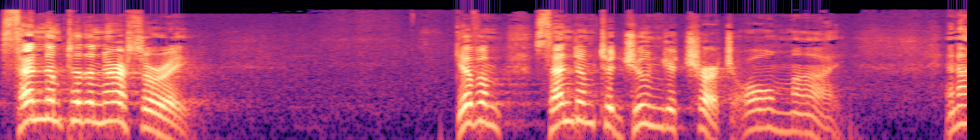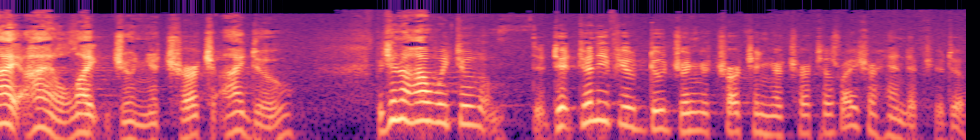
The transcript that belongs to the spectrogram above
Send them to the nursery. Give them, send them to junior church. Oh my. And I, I like junior church. I do. But you know how we do do, do, any of you do junior church in your churches? Raise your hand if you do.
